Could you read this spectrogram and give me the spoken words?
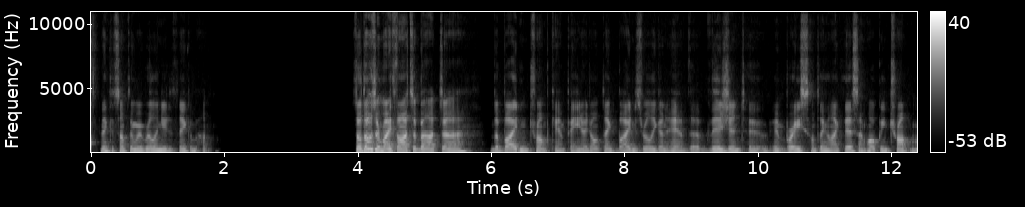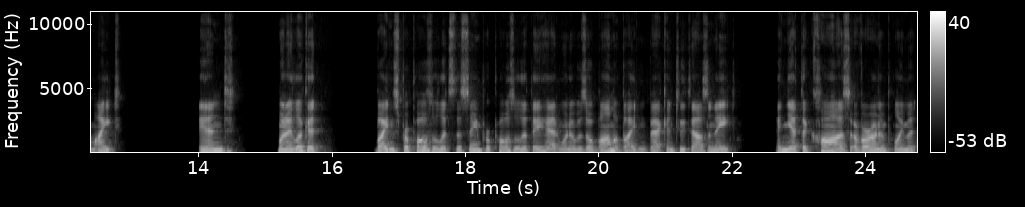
I think it's something we really need to think about. So, those are my thoughts about uh, the Biden Trump campaign. I don't think Biden's really going to have the vision to embrace something like this. I'm hoping Trump might. And when I look at Biden's proposal, it's the same proposal that they had when it was Obama Biden back in 2008. And yet, the cause of our unemployment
